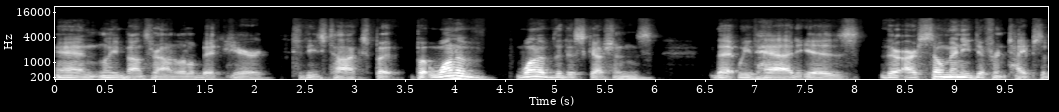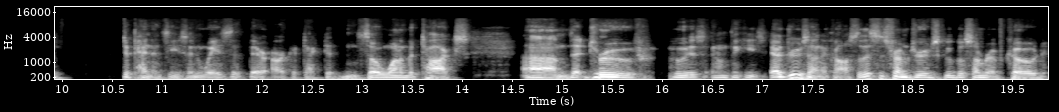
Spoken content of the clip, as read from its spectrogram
And let me bounce around a little bit here to these talks, but, but one of, one of the discussions that we've had is there are so many different types of dependencies and ways that they're architected. And so one of the talks um, that Drew, who is, I don't think he's, uh, Drew's on the call. So this is from Drew's Google Summer of Code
